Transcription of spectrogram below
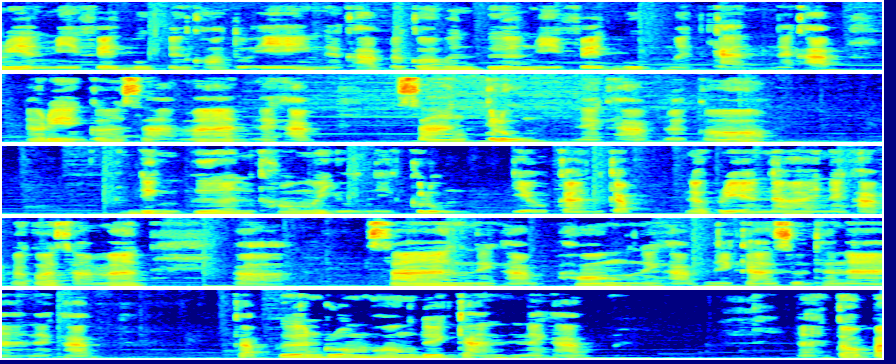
เรียนมี Facebook เป็นของตัวเองนะครับ แล้วก็เพื่อนๆมี Facebook เหมือนกันนะครับ นักเรียนก็สามารถนะครับสร้างกลุ่มนะครับ แล้วก็ดึงเพื่อนเข้ามาอยู่ในกลุ่มเดียวกันกับ นักเรียนได้นะครับ แล้วก็สามารถสร้างนะครับห้องนะครับในการสนทนานะครับ กับเพื่อนร่วมห้องด้วยกันนะครับต่อไป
